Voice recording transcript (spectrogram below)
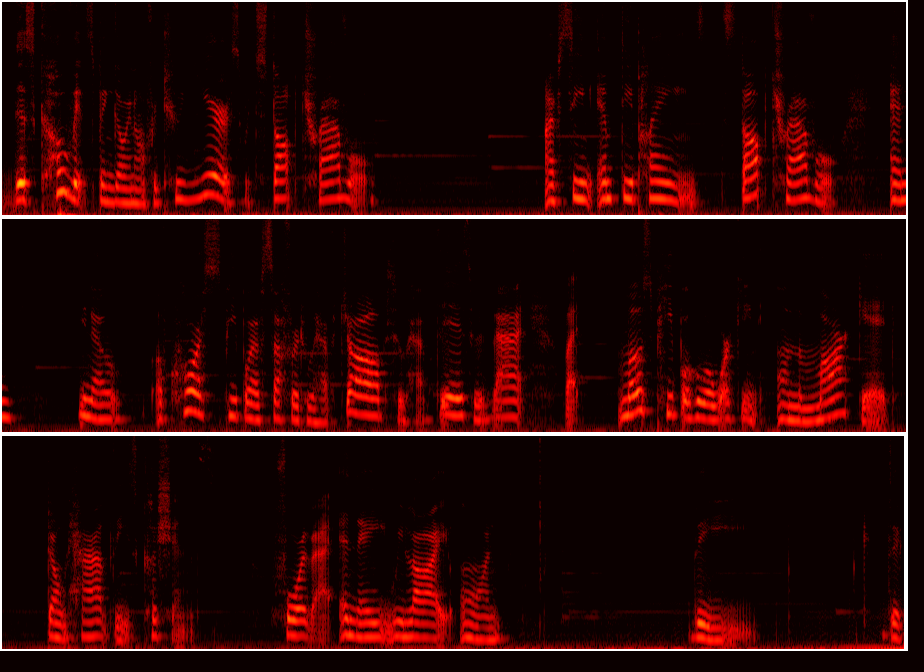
this COVID's been going on for two years, which stopped travel, I've seen empty planes, stop travel. And you know, of course, people have suffered who have jobs, who have this, who that, but most people who are working on the market don't have these cushions for that, and they rely on the the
